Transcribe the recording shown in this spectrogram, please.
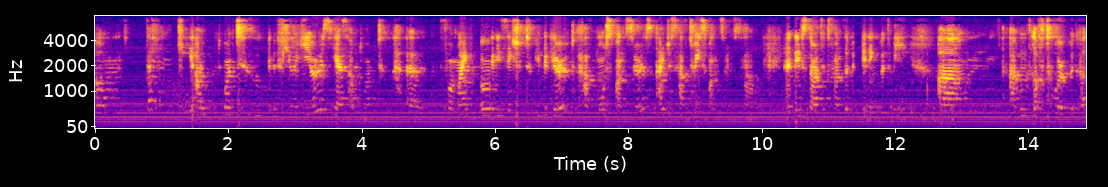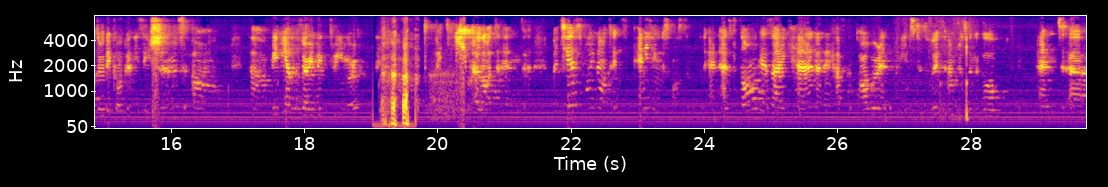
Um, definitely, I would want to in a few years. Yes, I would want to uh, for my organization to be bigger, to have more sponsors. I just have three sponsors now, and they started from the beginning with me. Big organizations. Um, uh, maybe I'm a very big dreamer. I dream a lot, and but yes, why not? It's anything is possible, and as long as I can and I have the power and the means to do it, I'm just gonna go and uh,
